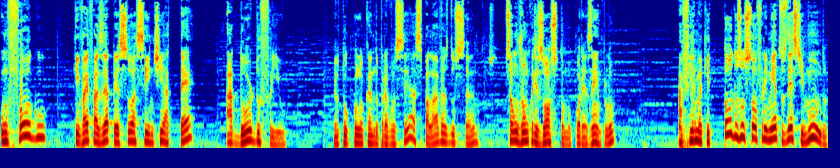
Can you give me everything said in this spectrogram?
um fogo que vai fazer a pessoa sentir até a dor do frio. Eu estou colocando para você as palavras dos santos. São João Crisóstomo, por exemplo, afirma que todos os sofrimentos deste mundo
